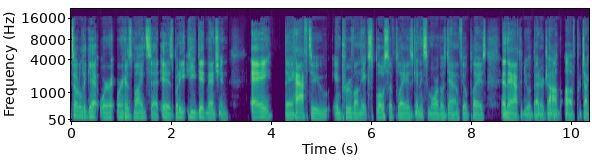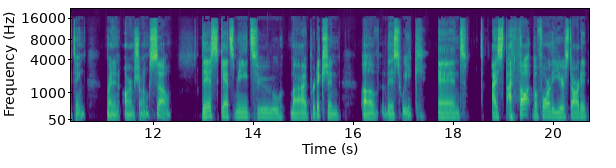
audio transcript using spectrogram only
totally get where where his mindset is. But he he did mention a they have to improve on the explosive plays, getting some more of those downfield plays, and they have to do a better job of protecting Brennan Armstrong. So this gets me to my prediction of this week. And I, I thought before the year started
